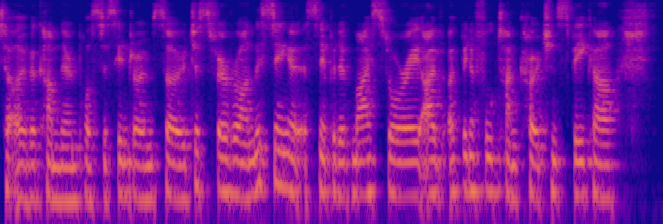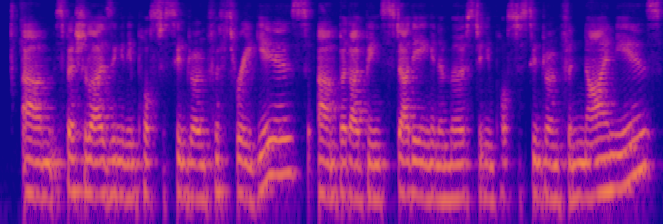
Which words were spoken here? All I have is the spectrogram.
to overcome their imposter syndrome. So, just for everyone listening, a, snippet of my story. I've, I've been a full time coach and speaker. Um, specializing in imposter syndrome for three years, um, but I've been studying and immersed in imposter syndrome for nine years.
